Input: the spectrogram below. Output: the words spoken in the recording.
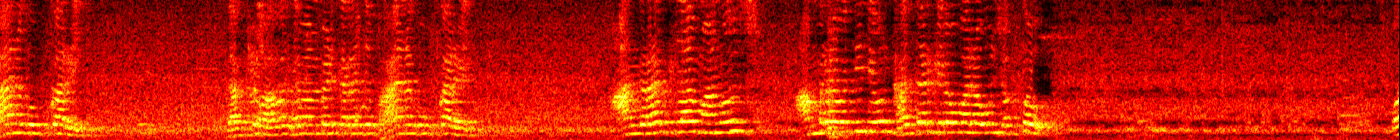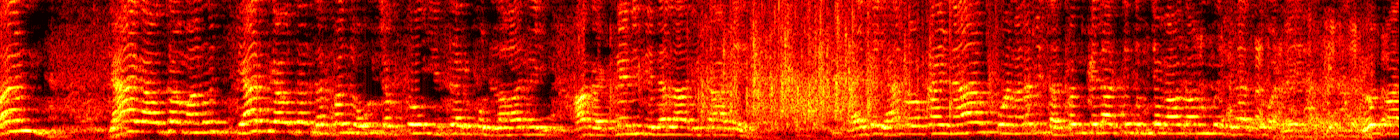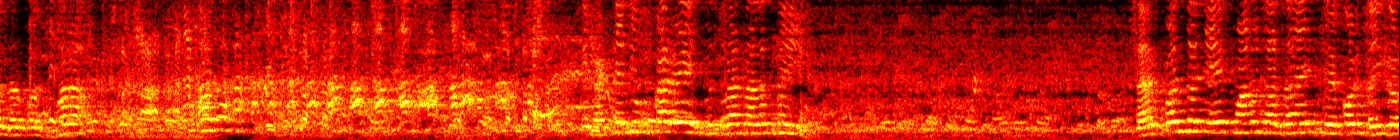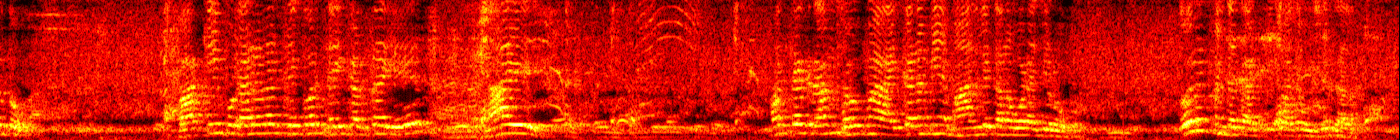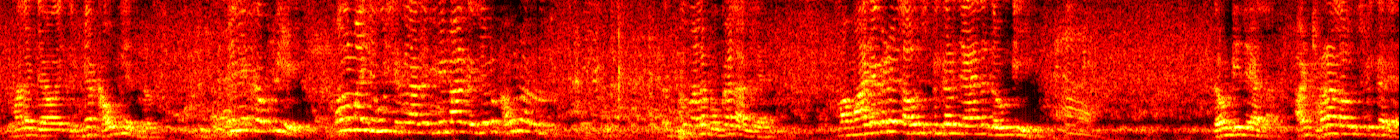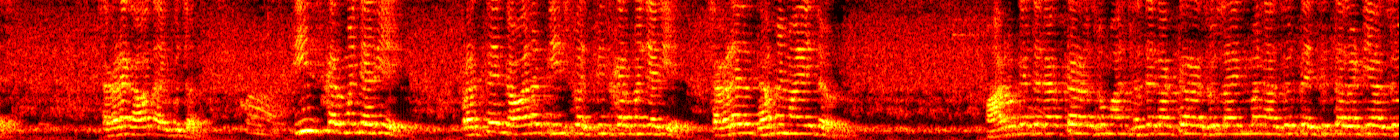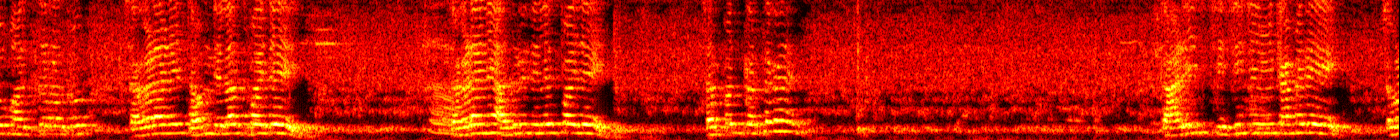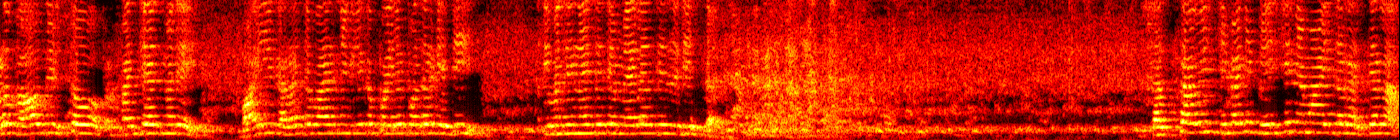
भयानक उपकार आहे. डॉक्टर बाबासाहेब आंबेडकरांचे भयानक उपकार आहे आंध्रातला माणूस अमरावती देऊन खासदार केला उभा राहू शकतो. पण ज्या गावचा माणूस त्याच गावचा सरपंच होऊ शकतो इतर कुठला नाही हा घटनेने दिलेला अधिकार आहे. नाही तर ह्या लोकांना कोणाला मी सरपंच केला असते तुमच्या गावात आणून बसला असते म्हटले. घेऊन तुझा सरपंच मरा. ते घटनेचे उपकार आहे दुसरा चालत नाही. सरपंच एक माणूस असा आहे चेकवर सही करतो. बाकी पुढाऱ्याला चेकवर सही करता येत नाही. मग त्या ग्रामसेवक मग ऐकायला मी मानले त्यांना ओढायचे रोग दोनच मिनिटाचा अडचण माझा उशीर झाला. मला जेवायचं मी खाऊन घेतलं. मी कपटी मला माझी उशीर लागत मी मागे गेलो खाऊन आलो. तुम्हाला भुका लागल्या. मग माझ्याकडे लाऊड स्पीकर द्यायला दौंडी. दौंडी द्यायला. अठरा लाऊड स्पीकर आहे सगळ्या गावात ऐकू जात. तीस कर्मचारी आहे. प्रत्येक गावाला तीस पस्तीस कर्मचारी आहे. सगळ्याला धम आहे माहीत आरोग्याचा डॉक्टर असो माणसाचा डॉक्टर असो लाईनमॅन असो त्याची तलाठी असो मास्तर असो सगळ्यांनी थम दिलाच पाहिजे. सगळ्यांनी हजेरी दिलीच पाहिजे. सरपंच करतं काय? चाळीस सीसीटीव्ही कॅमेरे सगळं गाव दिसतो पंचायत मध्ये बाई घराच्या बाहेर निघली का पहिले पदर घेती. ती मध्ये नाही तर त्या मेल्या तिथे दिसतात. सत्तावीस ठिकाणी बेसिन आहे मा इथं रस्त्याला.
